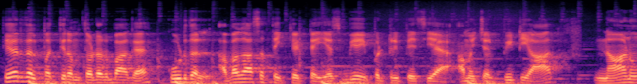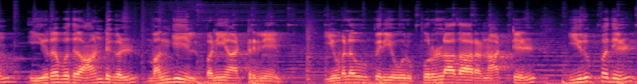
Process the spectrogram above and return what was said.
தேர்தல் பத்திரம் தொடர்பாக கூடுதல் அவகாசத்தை கேட்ட எஸ்பிஐ பற்றி பேசிய அமைச்சர் பிடிஆர் நானும் இருபது ஆண்டுகள் வங்கியில் பணியாற்றினேன். இவ்வளவு பெரிய ஒரு பொருளாதார நாட்டில் இருப்பதில்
